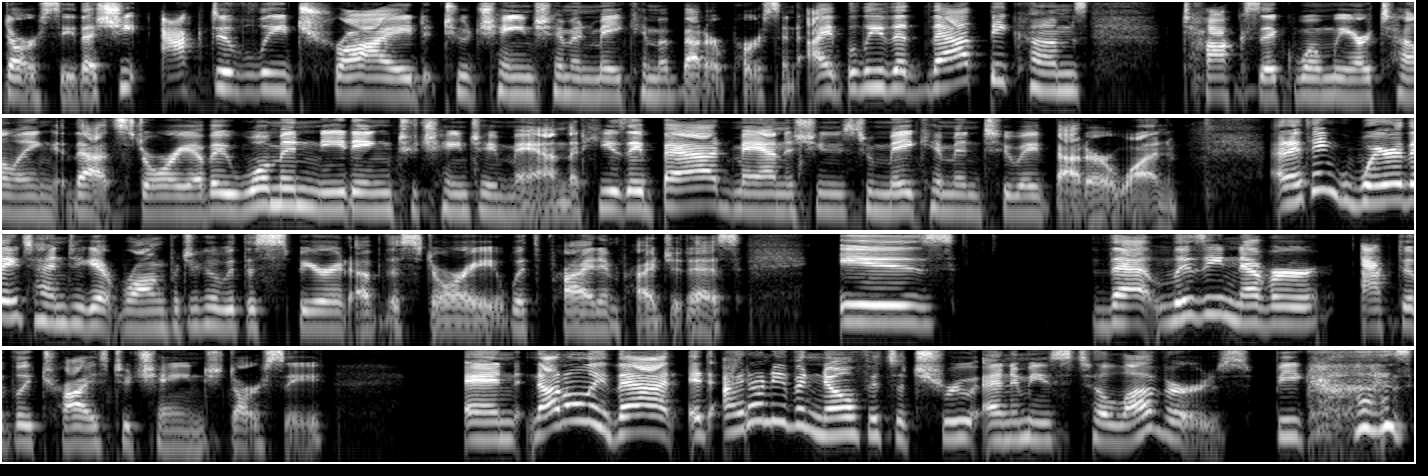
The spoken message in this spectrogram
Darcy, that she actively tried to change him and make him a better person. I believe that that becomes toxic when we are telling that story of a woman needing to change a man, that he is a bad man and she needs to make him into a better one. And I think where they tend to get wrong, particularly with the spirit of the story with Pride and Prejudice, is that Lizzie never actively tries to change Darcy. And not only that, it, I don't even know if it's a true enemies to lovers because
